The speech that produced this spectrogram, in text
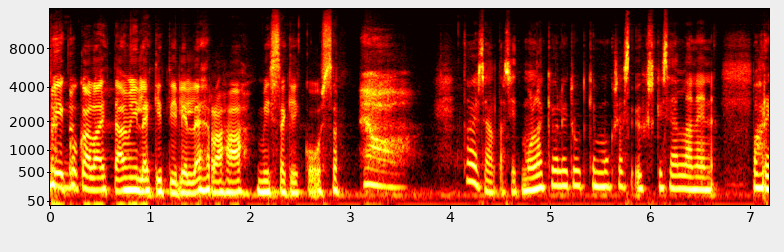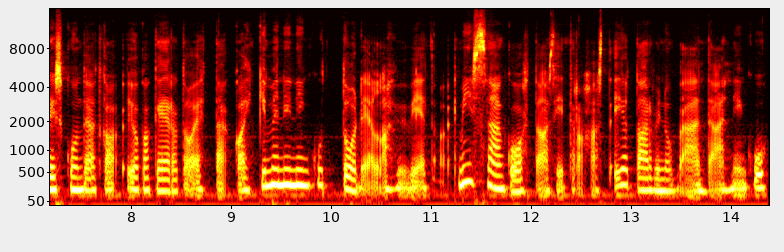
niin. kuka laittaa millekin tilille rahaa missäkin kuussa. Joo. Toisaalta sitten mullakin oli tutkimuksessa yksi sellainen pariskunta, jotka, joka kertoi, että kaikki meni niin kuin todella hyvin. Että missään kohtaa siitä rahasta ei ole tarvinnut vääntää niin kuin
